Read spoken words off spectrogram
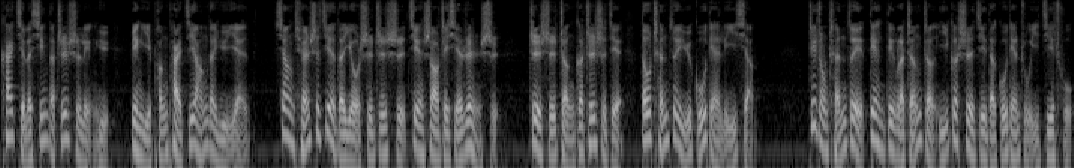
开启了新的知识领域，并以澎湃激昂的语言，向全世界的有识之士介绍这些认识，致使整个知识界都沉醉于古典理想。这种沉醉奠定了整整一个世纪的古典主义基础。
